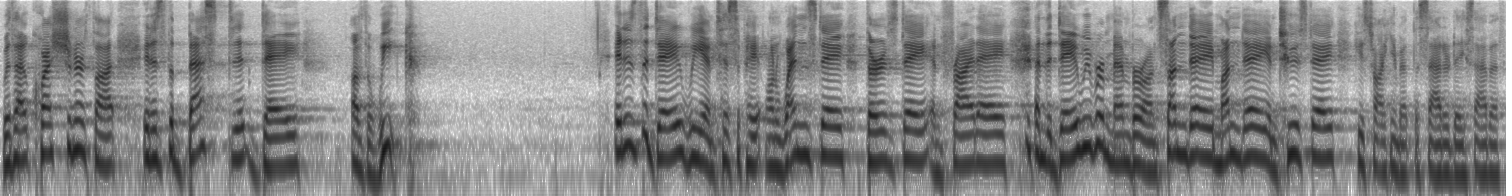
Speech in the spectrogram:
Without question or thought, it is the best day of the week. It is the day we anticipate on Wednesday, Thursday, and Friday, and the day we remember on Sunday, Monday, and Tuesday. He's talking about the Saturday Sabbath.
